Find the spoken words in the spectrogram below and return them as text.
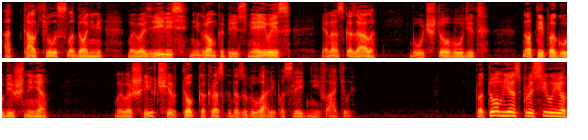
отталкивалась ладонями. Мы возились, негромко пересмеиваясь, и она сказала, «Будь что будет, но ты погубишь меня». Мы вошли в чертог, как раз когда задували последние факелы. Потом я спросил ее,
